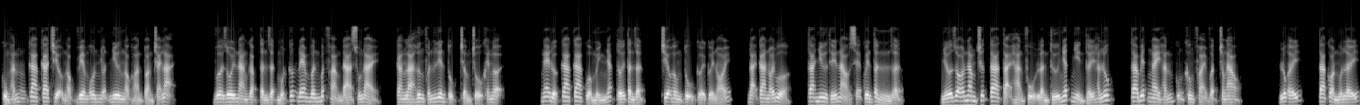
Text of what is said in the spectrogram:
cùng hắn ca ca triệu ngọc viêm ôn nhuận như ngọc hoàn toàn trái lại. Vừa rồi nàng gặp tần giật một cước đem vân bất phàm đá xuống đài, càng là hưng phấn liên tục trầm trồ khen ngợi. Nghe được ca ca của mình nhắc tới tần giật, triệu hồng tụ cười cười nói, đại ca nói đùa, ta như thế nào sẽ quên tần giật? Nhớ rõ năm trước ta tại hàn phủ lần thứ nhất nhìn thấy hắn lúc, ta biết ngay hắn cũng không phải vật trong ao. Lúc ấy, ta còn muốn lấy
